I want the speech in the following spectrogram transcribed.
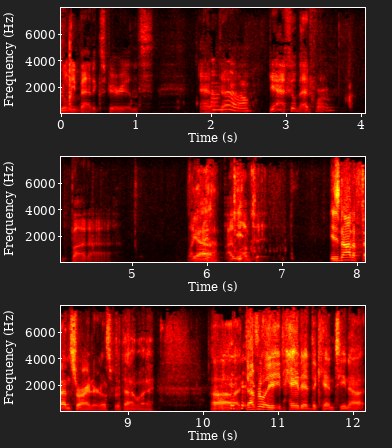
really bad experience, and Oh, no. uh, yeah, I feel bad for him, but uh like, Yeah. I, I loved it. He's not a fence rider. Let's put it that way. Uh, definitely hated the cantina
